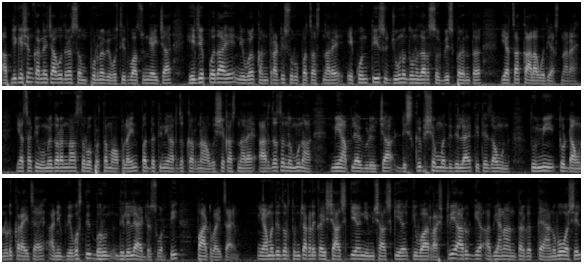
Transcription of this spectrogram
ॲप्लिकेशन करण्याच्या अगोदर संपूर्ण व्यवस्थित वाचून घ्यायच्या. हे जे पद आहे निव्वळ कंत्राटी स्वरूपाचं असणार आहे. एकोणतीस जून दोन हजार सव्वीसपर्यंत याचा कालावधी असणार आहे. यासाठी उमेदवारांना सर्वप्रथम ऑफलाईन पद्धतीने अर्ज करणं आवश्यक असणार आहे. अर्जाचा नमुना मी आपल्या व्हिडिओच्या डिस्क्रिप्शनमध्ये दिला आहे. तिथे जाऊन तुम्ही तो डाउनलोड करायचा आहे आणि व्यवस्थित भरून दिलेल्या ॲड्रेसवरती पाठवायचा आहे. यामध्ये जर तुमच्याकडे काही शासकीय निमशासकीय किंवा राष्ट्रीय आरोग्य अभियानाअंतर्गत काही अनुभव असेल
